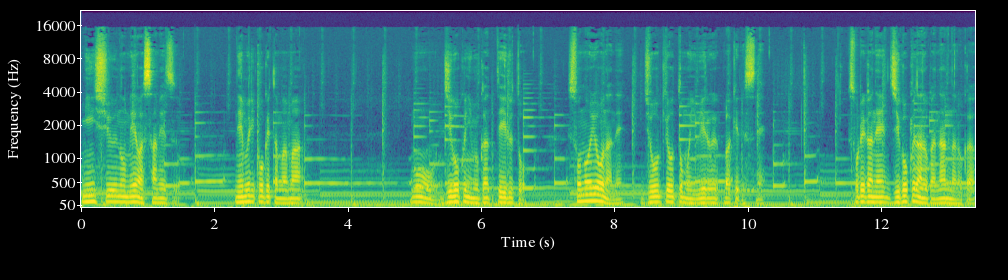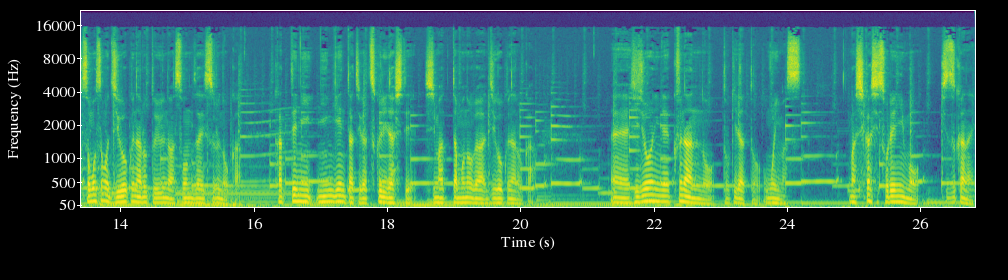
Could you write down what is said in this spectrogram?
民衆の目は覚めず眠りこけたままもう地獄に向かっているとそのようなね状況とも言えるわけですね。それがね地獄なのか何なのかそもそも地獄などというのは存在するのか勝手に人間たちが作り出してしまったものが地獄なのか、えー、非常にね苦難の時だと思います、まあ、しかしそれにも気づかない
